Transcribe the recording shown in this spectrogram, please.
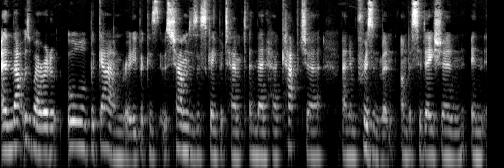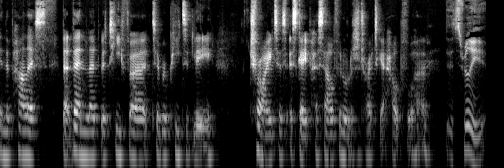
And that was where it all began, really, because it was Shamsa's escape attempt and then her capture and imprisonment under sedation in, in the palace that then led Latifa to repeatedly try to escape herself in order to try to get help for her. It's really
